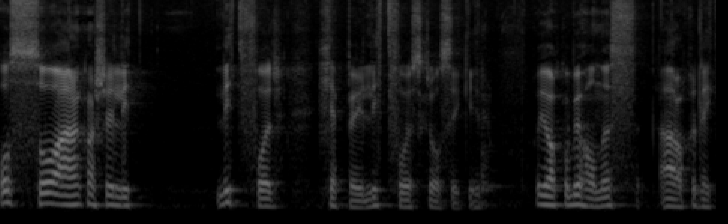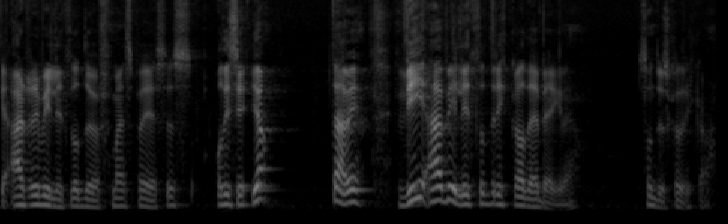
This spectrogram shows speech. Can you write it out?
Og, så er han kanskje litt, litt for kjepphøy, litt for skråsikker. Og Jakob og Johannes er akkurat like. Er dere villige til å dø for meg? spør Jesus. Og de sier ja, det er vi. Vi er villige til å drikke av det begeret som du skal drikke av.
